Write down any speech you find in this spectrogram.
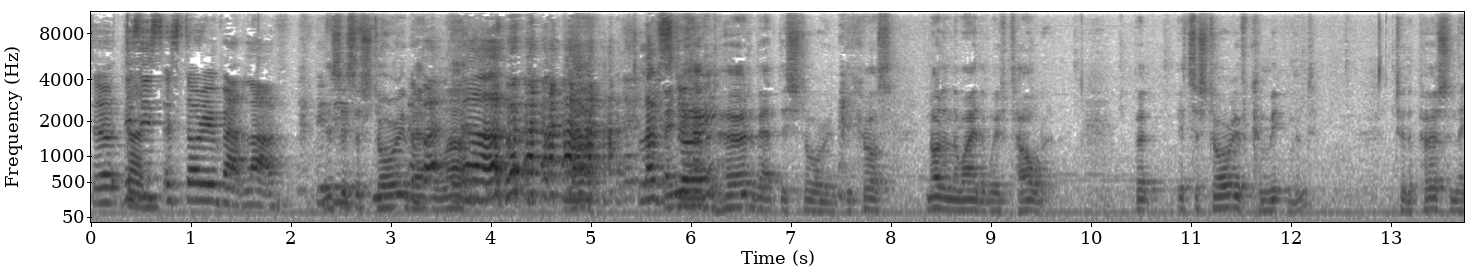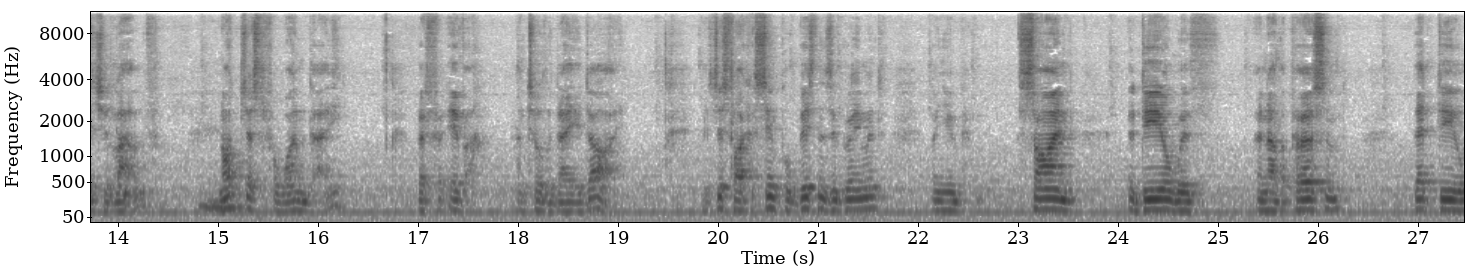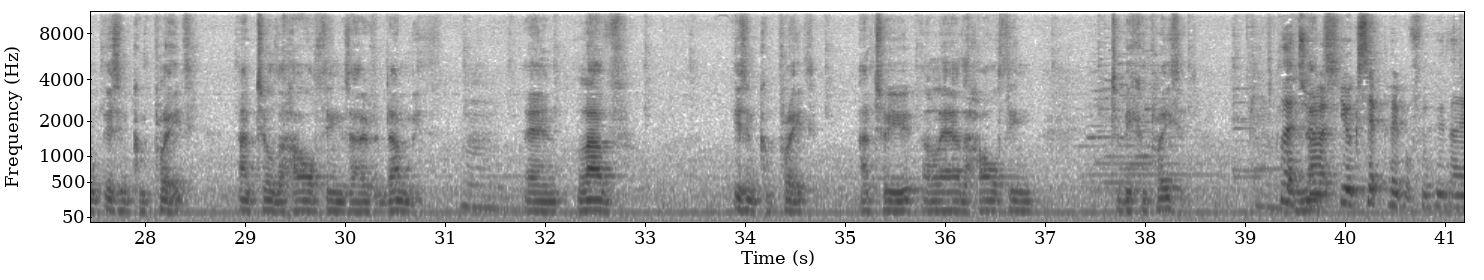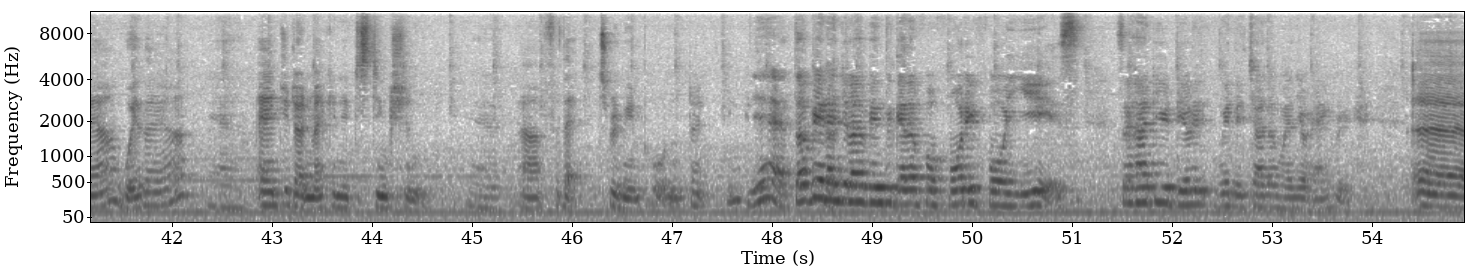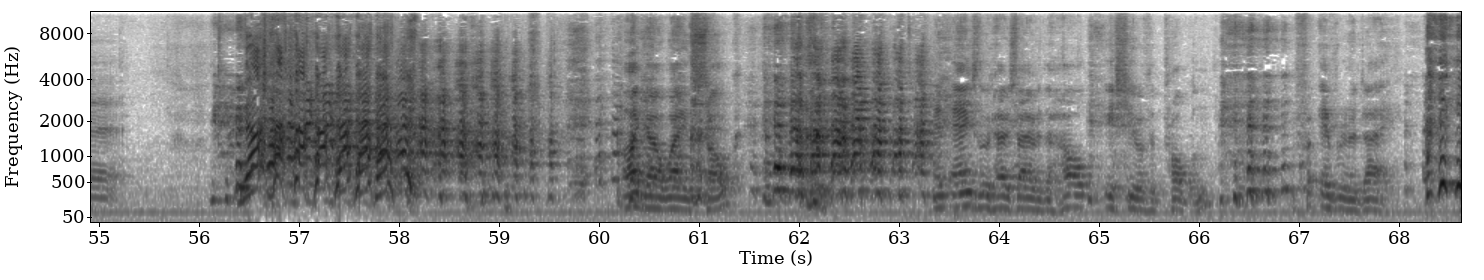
So this Done. is a story about love. This is a story about about love. love. Love. Love And you haven't heard about this story because not in the way that we've told it. But it's a story of commitment to the person that you love, mm-hmm. not just for one day, but forever until the day you die. It's just like a simple business agreement when you sign a deal with another person, that deal isn't complete until the whole thing's over and done with. And love isn't complete until you allow the whole thing to be completed. Well, that's And right. You accept people for who they are, where they are, Yeah, and you don't make any distinction yeah. uh, for that. It's really important, don't you think? Yeah, Toby and Angela have been together for 44 years. So how do you deal with each other when you're angry? Uh, I go away and sulk, and Angela goes over the whole issue of the problem forever and a day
